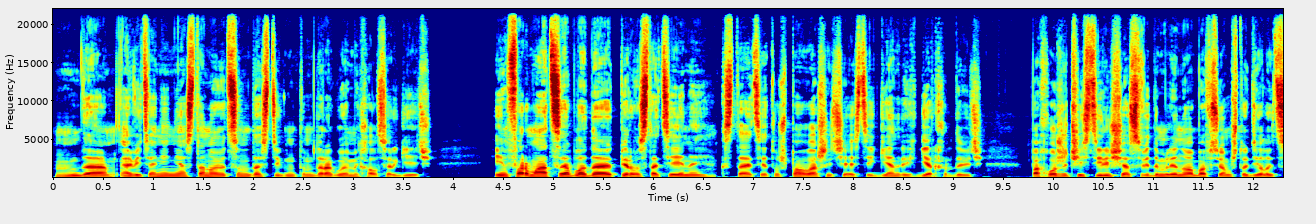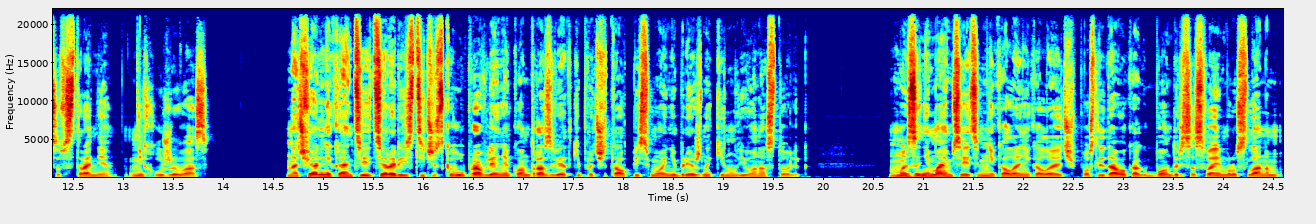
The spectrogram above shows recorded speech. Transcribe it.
Да, а ведь они не остановятся на достигнутом, дорогой Михаил Сергеевич. Информацией обладают первостатейной. Кстати, это уж по вашей части, Генрих Герхардович. Похоже, чистилище осведомлено обо всем, что делается в стране. Не хуже вас. Начальник антитеррористического управления контрразведки прочитал письмо и небрежно кинул его на столик. Мы занимаемся этим, Николай Николаевич. После того, как Бондарь со своим Русланом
